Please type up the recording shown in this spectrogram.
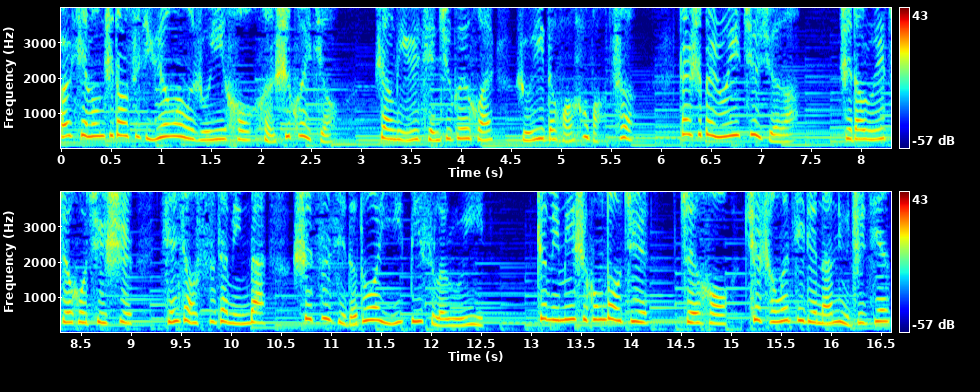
而乾隆知道自己冤枉了如懿后，很是愧疚，让李煜前去归还如懿的皇后宝册，但是被如懿拒绝了。直到如懿最后去世，钱小四才明白是自己的多疑逼死了如懿。这明明是宫斗剧，最后却成了祭奠男女之间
